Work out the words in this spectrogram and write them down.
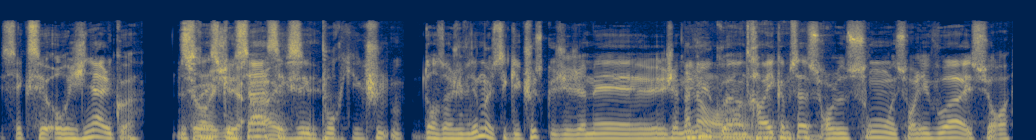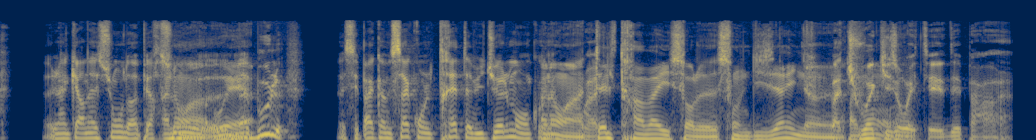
c'est que c'est original, quoi. Ne C'est serait-ce que ça, Ah c'est que c'est pour quelque chose dans un jeu vidéo, moi, c'est quelque chose que j'ai jamais jamais Ah vu, non, quoi. Un euh, travail comme ça sur le son, sur les voix et sur l'incarnation d'un perso, Ah non, euh, ouais. boule. C'est pas comme ça qu'on le traite habituellement, quoi. Ah non, un Ouais. tel travail sur le son design. euh, Bah, tu vois qu'ils ont été aidés par,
